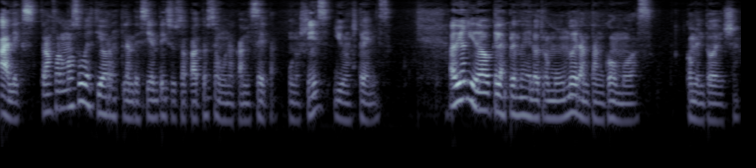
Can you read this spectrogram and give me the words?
alex transformó su vestido resplandeciente y sus zapatos en una camiseta unos jeans y unos tenis. Había olvidado que las prendas del otro mundo eran tan cómodas comentó ella.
